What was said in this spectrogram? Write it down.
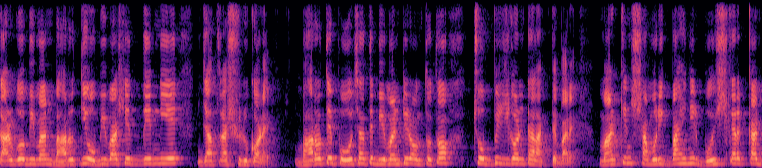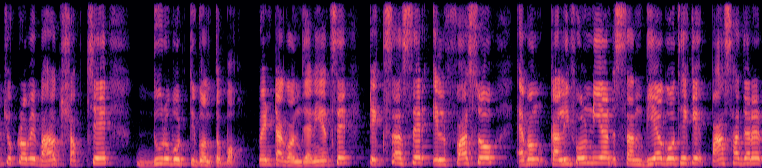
কার্গো বিমান ভারতীয় অভিবাসীদের নিয়ে যাত্রা শুরু করে। ভারতে পৌঁছাতে বিমানটির অন্তত চব্বিশ ঘণ্টা লাগতে পারে। মার্কিন সামরিক বাহিনীর বহিষ্কার কার্যক্রমে ভারত সবচেয়ে দূরবর্তী গন্তব্য। পেন্টাগন জানিয়েছে, টেক্সাসের এলফাসো এবং ক্যালিফোর্নিয়ার সানদিয়াগো থেকে পাঁচ হাজারের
